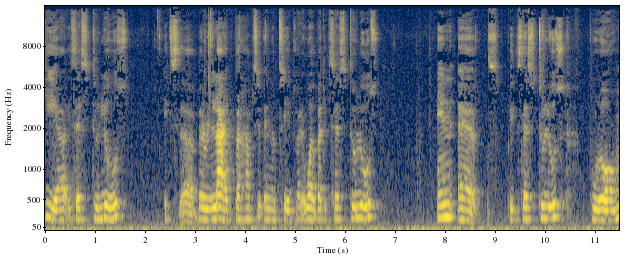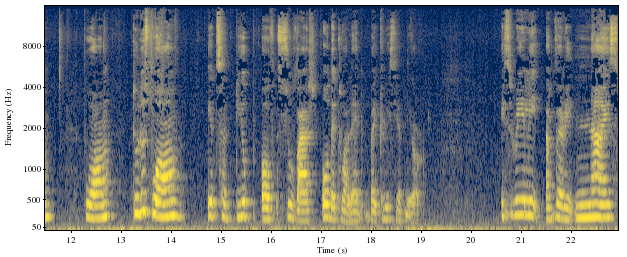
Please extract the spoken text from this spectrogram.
here. It says Toulouse it's uh, very light. Perhaps you cannot see it very well but it says Toulouse and uh, it says Toulouse Pour Homme Toulouse Pour Homme, it's a dupe of Sauvage Eau de Toilette by Christian Dior. It's really a very nice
